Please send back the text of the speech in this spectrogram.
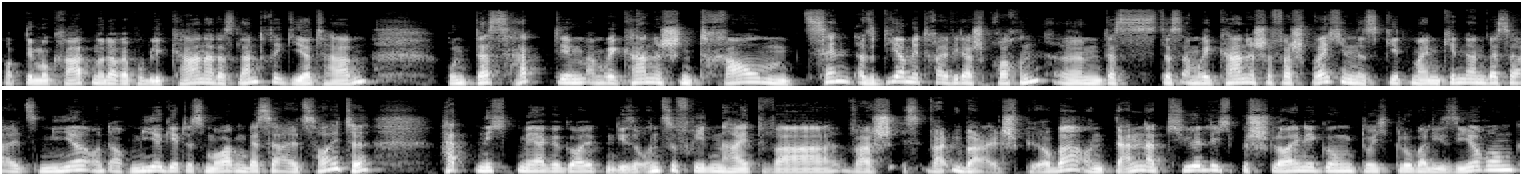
ob Demokraten oder Republikaner das Land regiert haben. Und das hat dem amerikanischen Traum also diametral widersprochen. Ähm, das, das amerikanische Versprechen, es geht meinen Kindern besser als mir und auch mir geht es morgen besser als heute, hat nicht mehr gegolten. Diese Unzufriedenheit war, war, war überall spürbar. Und dann natürlich Beschleunigung durch Globalisierung,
